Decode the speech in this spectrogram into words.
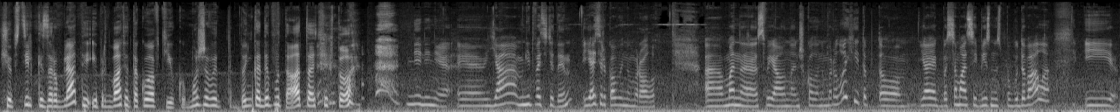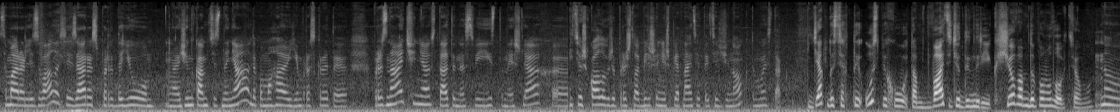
щоб стільки заробляти і придбати таку автівку? Може, ви там донька депутата чи хто? Ні, ні, ні. Я мені 21, і я зірковий нумеролог. Е, В мене своя онлайн-школа нумерології, тобто я якби сама цей бізнес побудувала і сама реалізувалася. І зараз передаю е, жінкам ці знання, допомагаю їм розкрити призначення, стати на свій істинний шлях. Е, І цю школу вже пройшло більше ніж 15 тисяч жінок. Тому ось так. Як досягти успіху там 21 рік? Що вам допомогло в цьому? Ну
